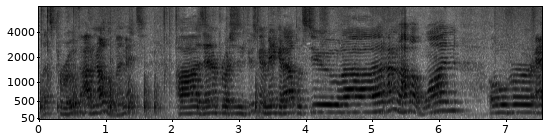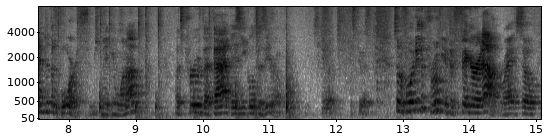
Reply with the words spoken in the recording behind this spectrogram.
let's prove, I don't know, the limit. Uh, as n approaches infinity, just going to make it up. Let's do, uh, I don't know, how about 1 over n to the fourth? I'm just making one up. Let's prove that that is equal to 0. Let's do it. Let's do it. So before we do the proof, you have to figure it out, right? So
